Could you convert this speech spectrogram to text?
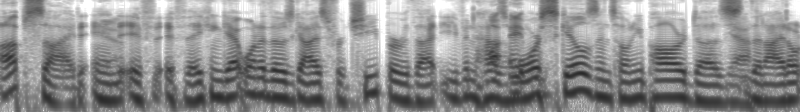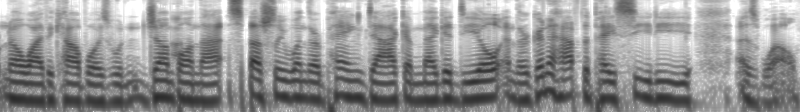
upside. And Yeah. if if they can get one of those guys for cheaper that even has Well, it- more skills than Tony Pollard does, Yeah. then I don't know why the Cowboys wouldn't jump uh, on that, especially when they're paying Dak a mega deal and they're going to have to pay CeeDee as well.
